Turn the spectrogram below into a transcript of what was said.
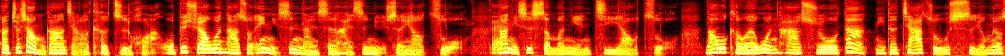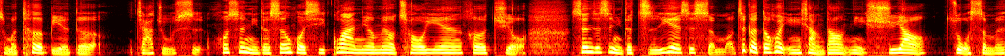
呃，就像我们刚刚讲到克制化，我必须要问他说：“哎，你是男生还是女生要做？那你是什么年纪要做？”然后我可能会问他说：“那你的家族史有没有什么特别的家族史？或是你的生活习惯，你有没有抽烟喝酒？甚至是你的职业是什么？这个都会影响到你需要做什么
